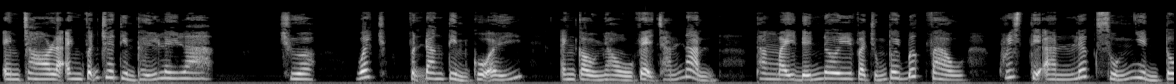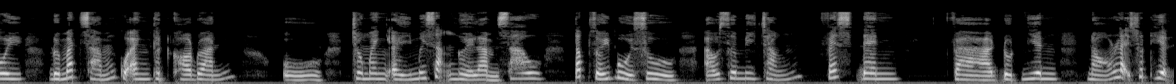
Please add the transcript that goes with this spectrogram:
Em cho là anh vẫn chưa tìm thấy Layla. Chưa, Wedge vẫn đang tìm cô ấy. Anh cầu nhau vẻ chán nản. Thang máy đến nơi và chúng tôi bước vào. Christian liếc xuống nhìn tôi, đôi mắt xám của anh thật khó đoán. Ồ, trông anh ấy mới dạng người làm sao, tóc rối bù xù, áo sơ mi trắng, vest đen và đột nhiên nó lại xuất hiện,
